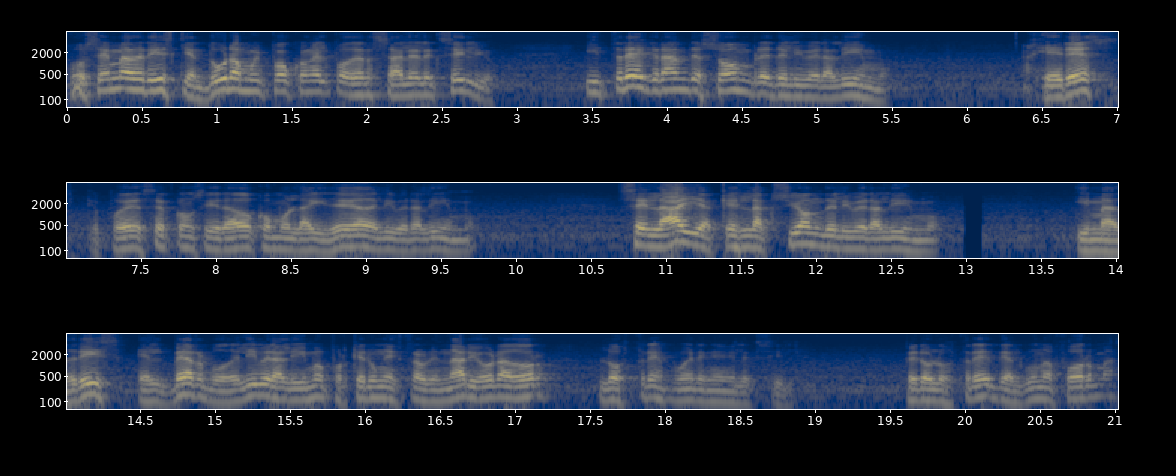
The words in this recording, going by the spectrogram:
José Madrid, quien dura muy poco en el poder, sale al exilio. Y tres grandes hombres del liberalismo, Jerez, que puede ser considerado como la idea del liberalismo, Celaya, que es la acción del liberalismo, y Madrid, el verbo del liberalismo, porque era un extraordinario orador, los tres mueren en el exilio. Pero los tres, de alguna forma,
